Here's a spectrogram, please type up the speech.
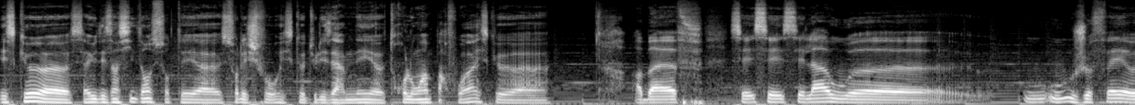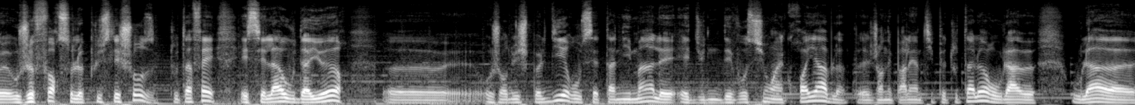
Est-ce que euh, ça a eu des incidences sur, tes, euh, sur les chevaux? Est-ce que tu les as amenés euh, trop loin parfois? Est-ce que ah bah, c'est là où, où, je fais, où je force le plus les choses, tout à fait. Et c'est là où d'ailleurs, aujourd'hui je peux le dire, où cet animal est, d'une dévotion incroyable. J'en ai parlé un petit peu tout à l'heure, où là, où là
